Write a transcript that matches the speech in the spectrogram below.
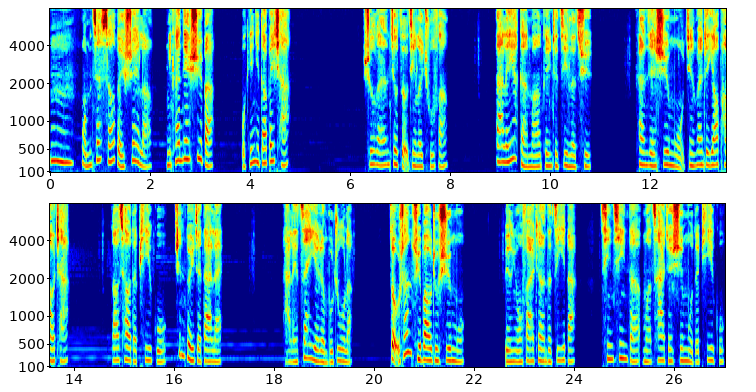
嗯，我们家小伟睡了，你看电视吧，我给你倒杯茶。”说完，就走进了厨房。大雷也赶忙跟着进了去，看见师母正弯着腰泡茶，高翘的屁股正对着大雷。大雷再也忍不住了，走上去抱住师母，并用发胀的鸡巴轻轻地摩擦着师母的屁股，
